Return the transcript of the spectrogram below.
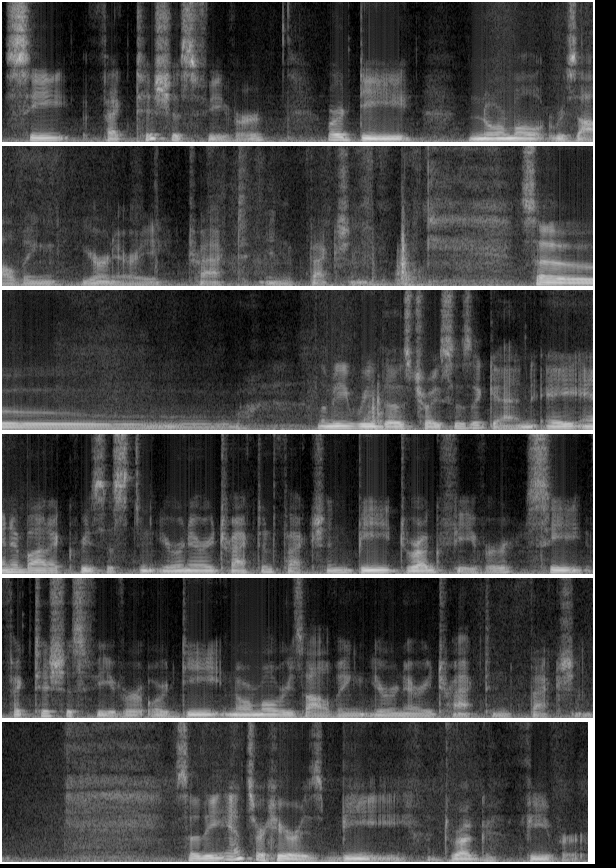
C. Factitious fever. Or D. Normal resolving urinary tract infection. So let me read those choices again. A. Antibiotic resistant urinary tract infection. B. Drug fever. C. Factitious fever. Or D. Normal resolving urinary tract infection. So the answer here is B. Drug fever.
